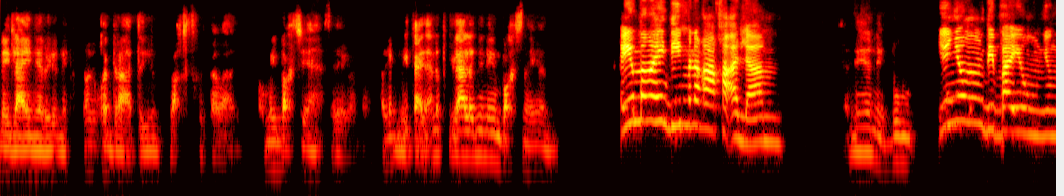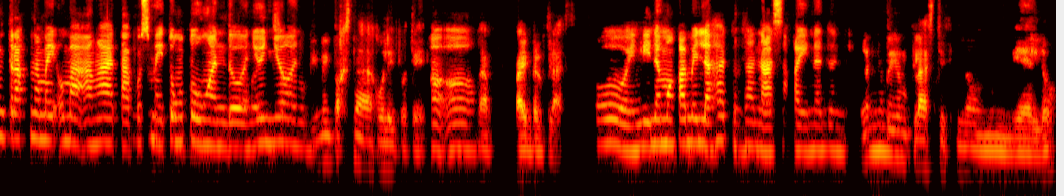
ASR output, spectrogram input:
May liner yun eh. Pag kwadrato yung box ang tawag. Kung may box siya. Sabi ko, alam mo, tayo, alam, kilala nyo na yung box na yun. Ay, yung mga hindi mo nakakaalam. Ano yun eh? Boom. Yun yung, di ba, yung, yung truck na may umaangat, tapos may tungtungan doon. Yun yun. May box na kulay puti. Oo. Fiberglass. Oo, hindi naman kami lahat na nasakay na doon. Alam niyo ba yung plastic ng yellow?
